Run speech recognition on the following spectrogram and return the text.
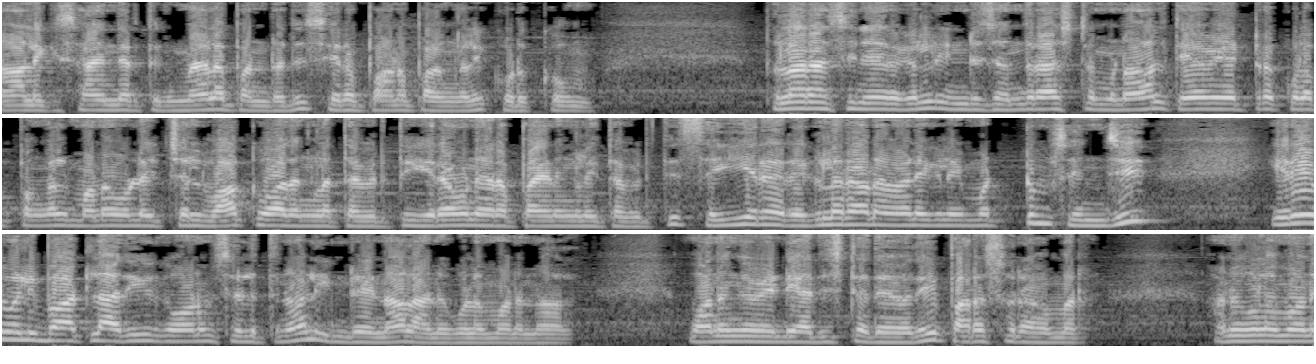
நாளைக்கு சாயந்தரத்துக்கு மேல பண்றது சிறப்பான பலன்களை கொடுக்கும். துளாராசினியர்கள் இன்று சந்திராஷ்டம நாள் தேவையற்ற குழப்பங்கள் மன உளைச்சல் வாக்குவாதங்களை தவிர்த்து இரவு நேர பயணங்களை தவிர்த்து செய்கிற ரெகுலரான வேலைகளை மட்டும் செஞ்சு இறை வழிபாட்டில் அதிக கவனம் செலுத்தினால் இன்றைய நாள் அனுகூலமான நாள். வணங்க வேண்டிய அதிர்ஷ்ட தேவதை பரசுராமர். அனுகூலமான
